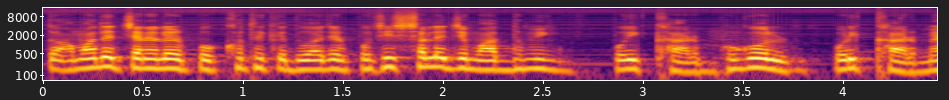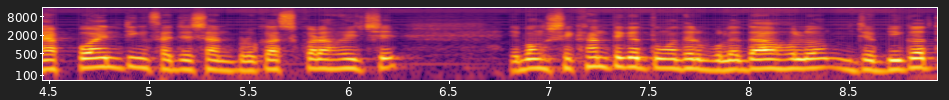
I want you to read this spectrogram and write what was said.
তো আমাদের চ্যানেলের পক্ষ থেকে দু হাজার পঁচিশ সালে যে মাধ্যমিক পরীক্ষার, ভূগোল পরীক্ষার ম্যাপ পয়েন্টিং সাজেশান প্রকাশ করা হয়েছে এবং সেখান থেকে তোমাদের বলে দেওয়া হলো যে বিগত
